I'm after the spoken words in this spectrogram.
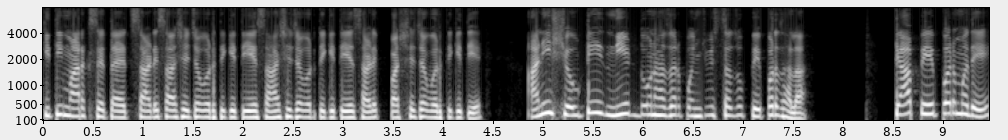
किती मार्क्स येत आहेत? साडेसहाशेच्या वरती किती आहे? सहाशेच्या वरती किती आहे? साडेपाचशेच्या वरती किती आहे? आणि शेवटी नीट दोन हजार पंचवीसचा जो पेपर झाला त्या पेपरमध्ये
